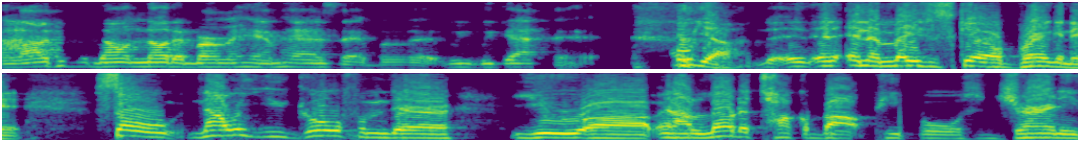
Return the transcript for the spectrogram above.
A lot of people don't know that Birmingham has that, but we, we got that. oh yeah, in, in a major scale, bringing it. So now you go from there, you uh, and I love to talk about people's journey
